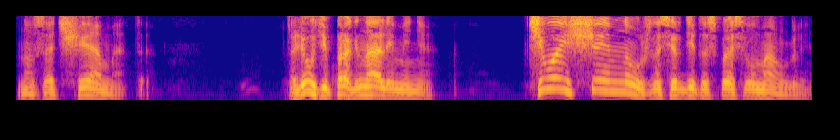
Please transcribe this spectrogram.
Но зачем это? Люди прогнали меня. Чего еще им нужно? Сердито спросил Маугли.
